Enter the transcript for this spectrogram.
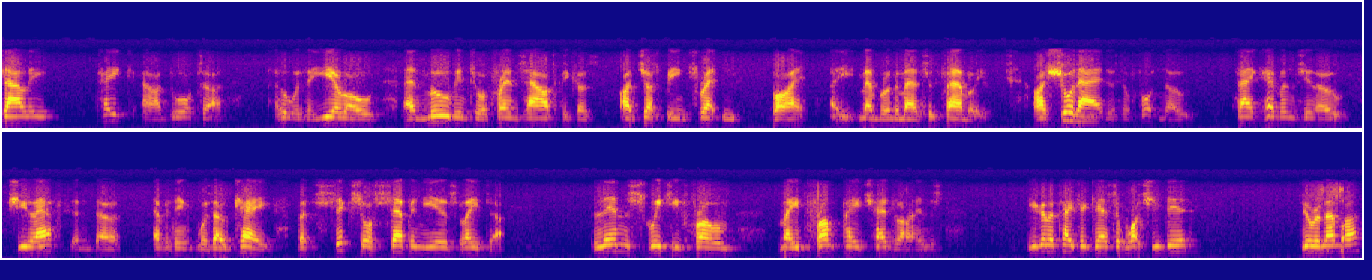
Sally, take our daughter, who was a year old, and move into a friend's house because I've just been threatened by a member of the Manson family. I should mm-hmm. add, as a footnote, thank heavens, you know, she left and uh, everything was okay. But six or seven years later, Lynn Squeaky Fromme made front page headlines. You're going to take a guess at what she did? Do you remember?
